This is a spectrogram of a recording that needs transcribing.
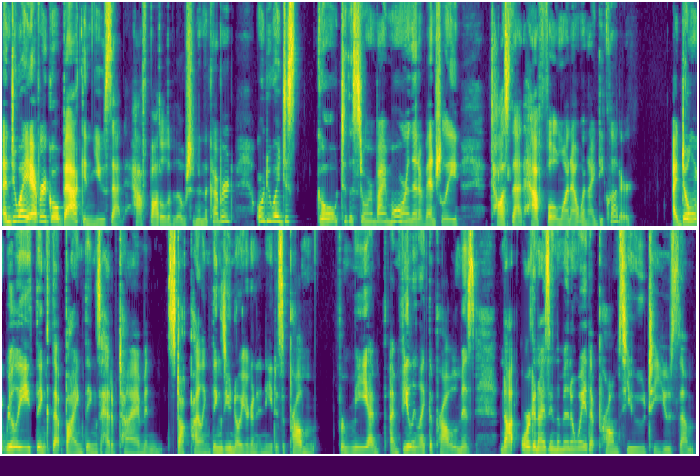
And do I ever go back and use that half bottle of lotion in the cupboard? Or do I just go to the store and buy more and then eventually toss that half full one out when I declutter? I don't really think that buying things ahead of time and stockpiling things you know you're going to need is a problem for me, I'm, I'm feeling like the problem is not organizing them in a way that prompts you to use them.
